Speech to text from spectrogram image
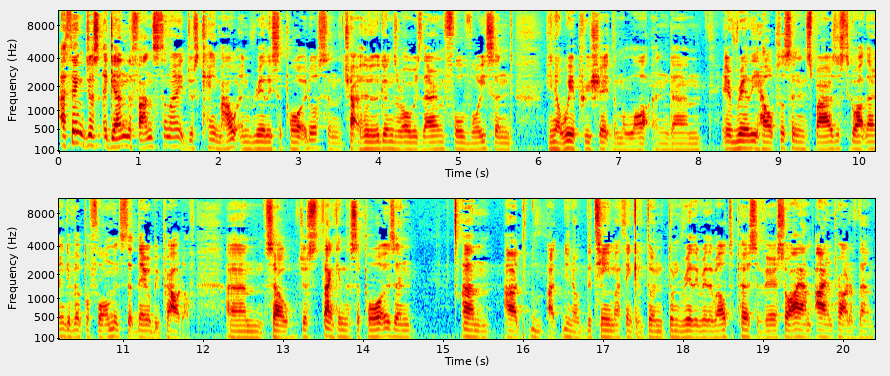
I think just again the fans tonight just came out and really supported us, and the Chattahooligans are always there in full voice, and you know we appreciate them a lot, and um, it really helps us and inspires us to go out there and give a performance that they will be proud of. Um, so just thanking the supporters and um, I, I, you know the team I think have done done really really well to persevere. So I am I am proud of them.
